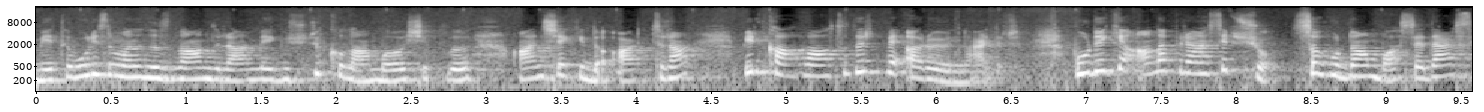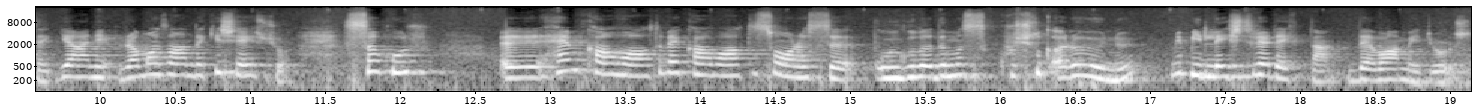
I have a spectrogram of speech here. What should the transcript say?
metabolizmanı hızlandıran ve güçlü kılan bağışıklığı aynı şekilde arttıran bir kahvaltıdır ve ara öğünlerdir. Buradaki ana prensip şu. Sahurdan bahsedersek yani Ramazan'daki şey şu. Sahur ee, hem kahvaltı ve kahvaltı sonrası uyguladığımız kuşluk ara öğünü birleştirerekten devam ediyoruz.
